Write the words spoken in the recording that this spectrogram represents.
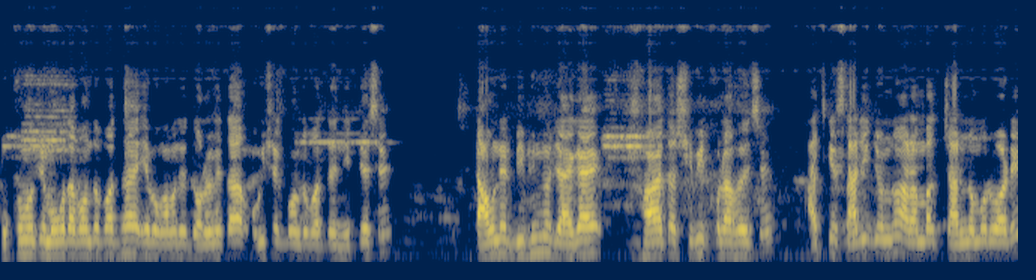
মুখ্যমন্ত্রী মমতা বন্দ্যোপাধ্যায় এবং আমাদের দলনেতা অভিষেক বন্দ্যোপাধ্যায়ের নির্দেশে টাউনের বিভিন্ন জায়গায় সহায়তা শিবির খোলা হয়েছে। আজকে তারই জন্য আরামবাগ চার নম্বর ওয়ার্ডে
